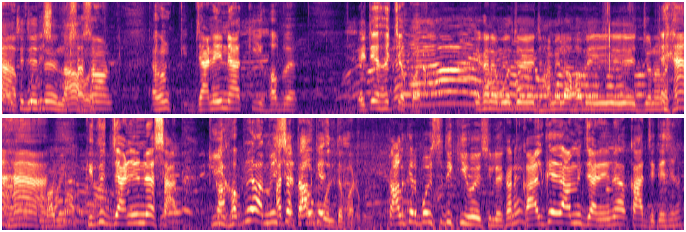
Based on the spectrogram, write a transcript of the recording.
চাইছে যে না হয়? প্রশাসন। এখন জানি না কি হবে। এটাই হচ্ছে কথা। এখানে বলছে ঝামেলা হবে এই জন্য হ্যাঁ হ্যাঁ। কিন্তু জানি না স্যার কি হবে আমি আচ্ছা, সেটাও কালকে- বলতে পারব কালকের পরিস্থিতি কি হয়েছিল এখানে? কালকে আমি জানি না কাজে গেছিলাম।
